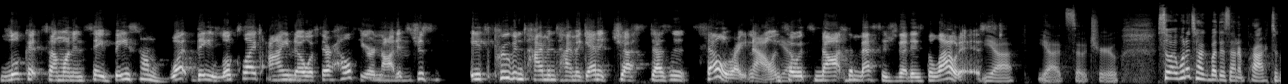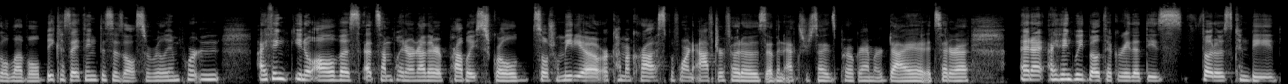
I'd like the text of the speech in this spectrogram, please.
look at someone and say based on what they look like, I mm-hmm. know if they're healthy or not. It's mm. just it's proven time and time again it just doesn't sell right now. And yeah. so it's not the message that is the loudest. Yeah. Yeah it's so true. So i want to talk about this on a practical level because i think this is also really important. I think you know all of us at some point or another have probably scrolled social media or come across before and after photos of an exercise program or diet etc and I, I think we'd both agree that these photos can be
